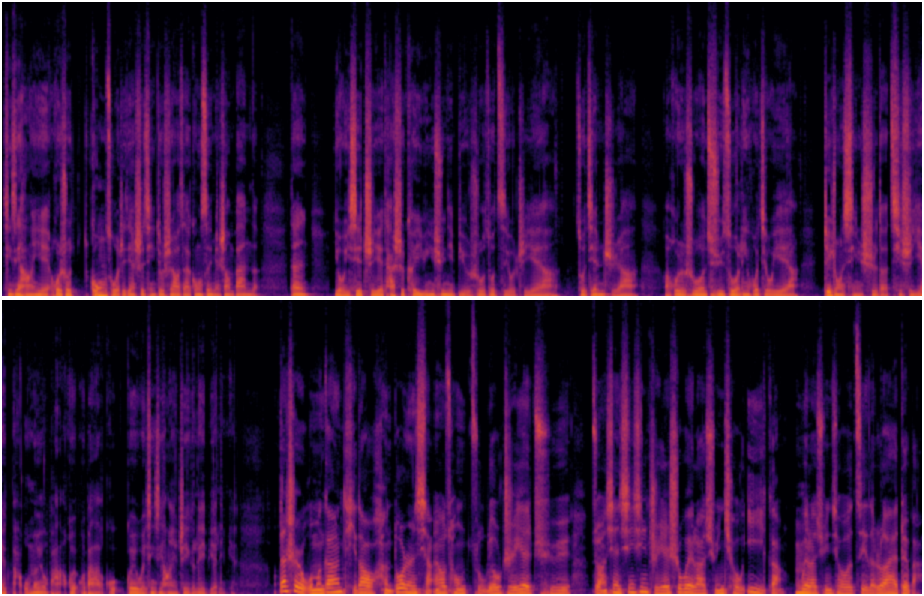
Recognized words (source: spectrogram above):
新兴行业或者说工作这件事情就是要在公司里面上班的，但有一些职业它是可以允许你，比如说做自由职业啊，做兼职啊，啊，或者说去做灵活就业啊，这种形式的，其实也把我们有把会会把它归归为新兴行业这个类别里面。但是我们刚刚提到，很多人想要从主流职业去转线新兴职业，是为了寻求意义感，为了寻求自己的热爱，对吧？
